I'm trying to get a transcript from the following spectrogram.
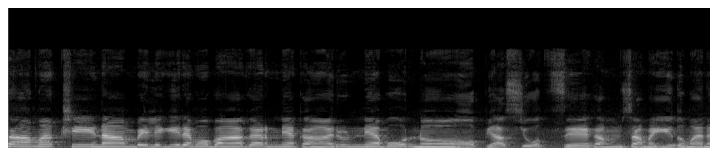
താമക്ഷീണാം ബലിഗിരമുപാകർണ്യ കാരുണ്യപൂർണോപ്യസ്യോത്സേഹം ശമയിതുമന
